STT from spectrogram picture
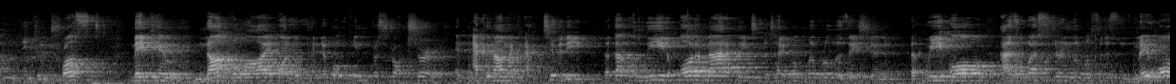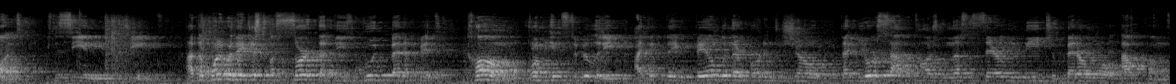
who he can trust, make him not rely on dependable infrastructure and economic activity, that that will lead automatically to the type of liberalization that we all, as Western liberal citizens, may want to see in these regimes. At the point where they just assert that these good benefits come from instability, I think they failed in their burden to show that your sabotage will necessarily lead to better moral outcomes.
